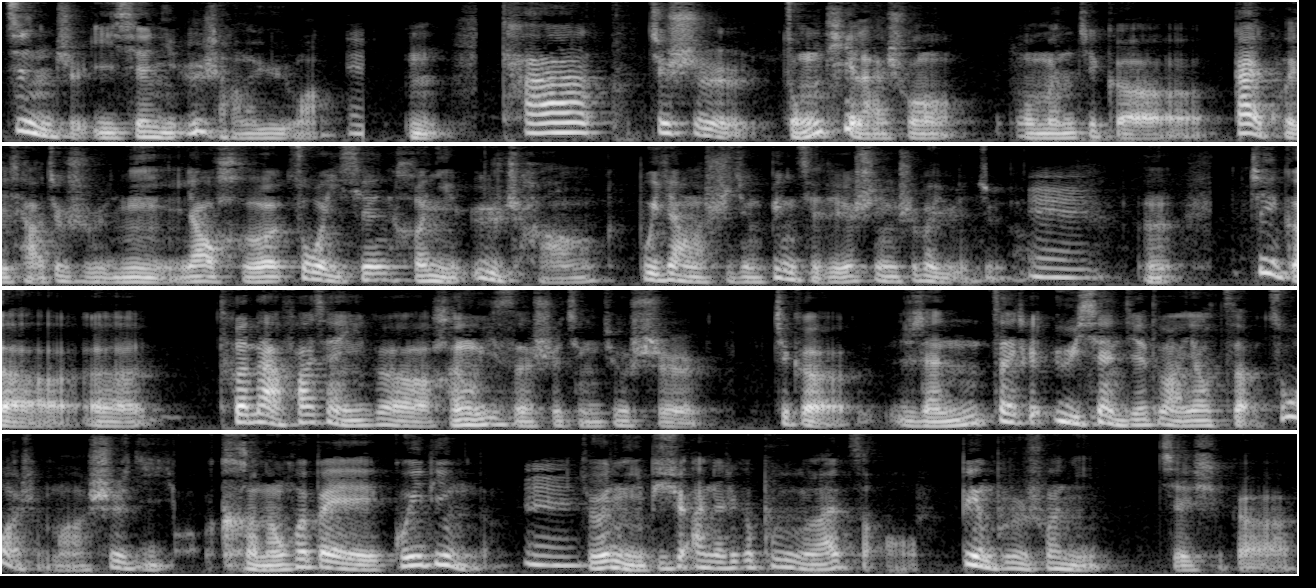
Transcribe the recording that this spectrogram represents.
禁止一些你日常的欲望。嗯它就是总体来说，我们这个概括一下，就是你要和做一些和你日常不一样的事情，并且这些事情是被允许的。嗯嗯这个呃，特纳发现一个很有意思的事情，就是这个人在这个预线阶段要怎做什么，是以可能会被规定的。嗯就是你必须按照这个步骤来走，并不是说你这是个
